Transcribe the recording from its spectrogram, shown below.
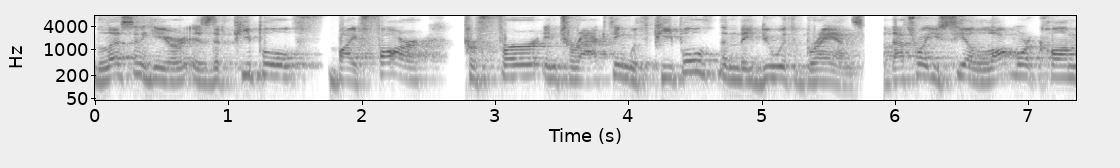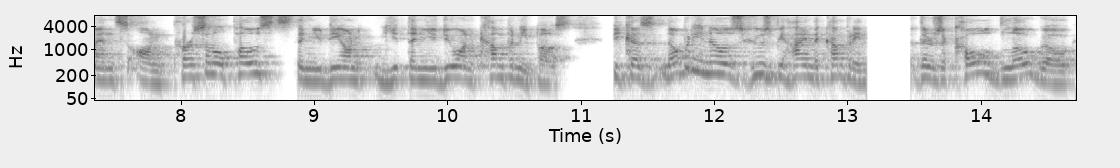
lesson here is that people by far prefer interacting with people than they do with brands. That's why you see a lot more comments on personal posts than you do on than you do on company posts because nobody knows who's behind the company. There's a cold logo.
